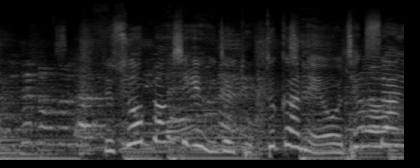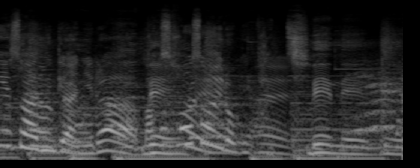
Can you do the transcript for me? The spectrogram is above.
문제 정도 다 근데 수업 방식이 굉장히 독특하네요. 책상에서 하는 게 아니라 막 네. 서서 이렇게 네. 같이. 네, 네, 네.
